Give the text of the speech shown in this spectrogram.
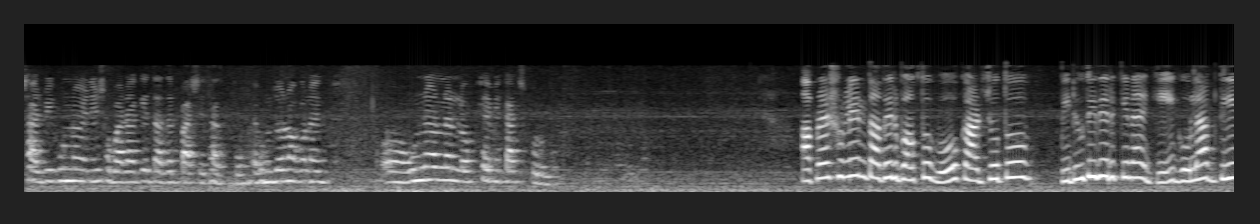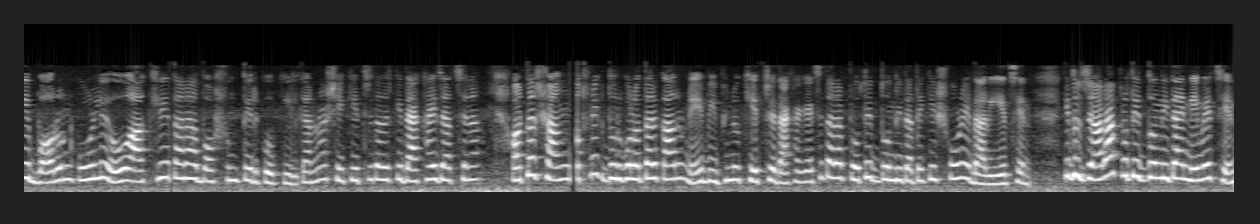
সার্বিক উন্নয়নে সবার আগে তাদের পাশে থাকব এবং জনগণের উন্নয়নের লক্ষ্যে আমি কাজ করব। আপনারা শুনলেন তাদের বক্তব্য। কার্যত বিরোধীদেরকে নাকি গোলাপ দিয়ে বরণ করলেও আখেরে তারা বসন্তের কোকিল। কেননা সেক্ষেত্রে তাদেরকে দেখাই যাচ্ছে না। অর্থাৎ সাংগঠনিক দুর্বলতার কারণে বিভিন্ন ক্ষেত্রে দেখা গেছে তারা প্রতিদ্বন্দ্বিতা থেকে সরে দাঁড়িয়েছেন। কিন্তু যারা প্রতিদ্বন্দ্বিতায় নেমেছেন,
